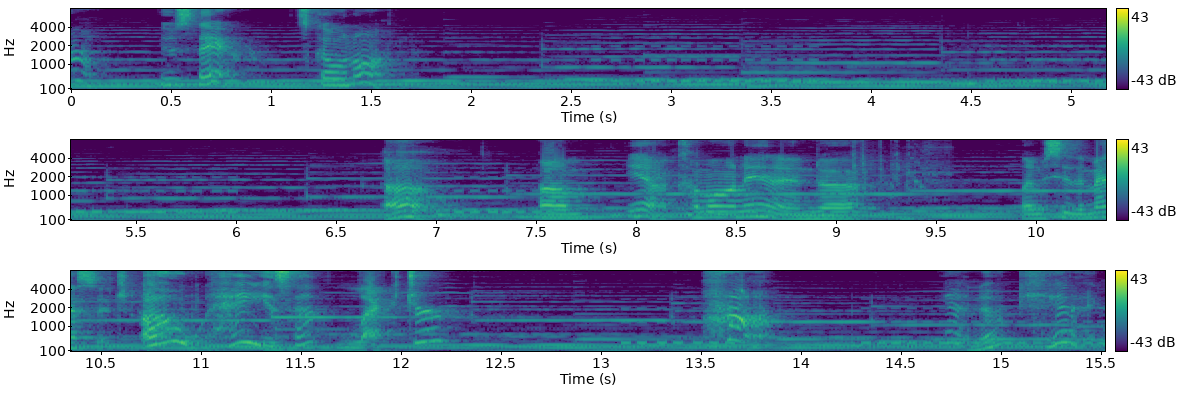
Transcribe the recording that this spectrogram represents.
Oh, who's there? What's going on? Oh, um, yeah, come on in and, uh, let me see the message. Oh, hey, is that Lecter? Huh. Yeah, no kidding.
